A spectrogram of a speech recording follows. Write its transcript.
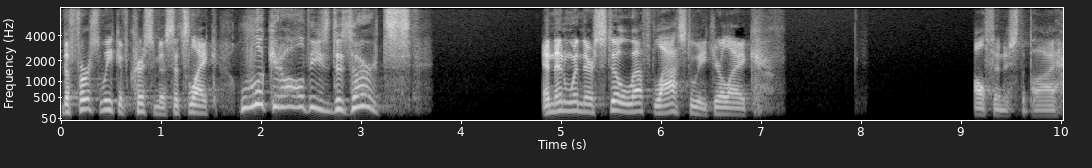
The first week of Christmas, it's like, look at all these desserts. And then when they're still left last week, you're like, I'll finish the pie.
